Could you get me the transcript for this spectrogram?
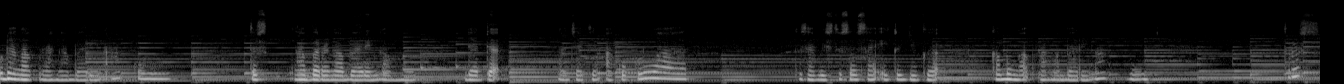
udah nggak pernah ngabarin aku. Terus ngabar-ngabarin kamu dadak ngajakin aku keluar. Terus habis itu selesai itu juga kamu nggak pernah ngabarin aku. Terus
